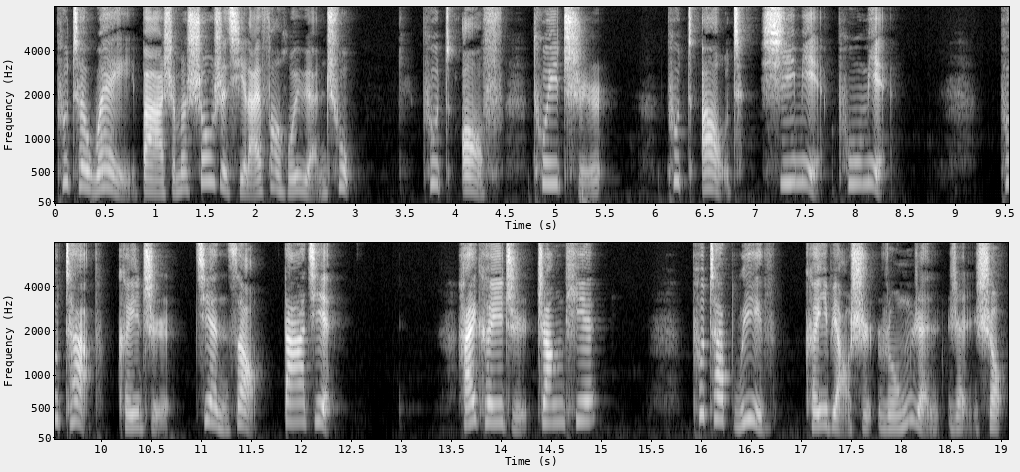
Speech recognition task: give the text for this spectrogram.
put away 把什么收拾起来放回原处，put off 推迟，put out 熄灭扑灭，put up 可以指建造。 搭建，还可以指张贴。Put up with 可以表示容忍、忍受。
